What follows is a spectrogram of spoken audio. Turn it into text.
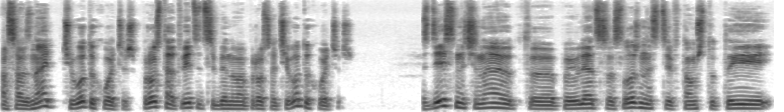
осознать, чего ты хочешь. Просто ответить себе на вопрос, а чего ты хочешь? Здесь начинают э, появляться сложности в том, что ты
